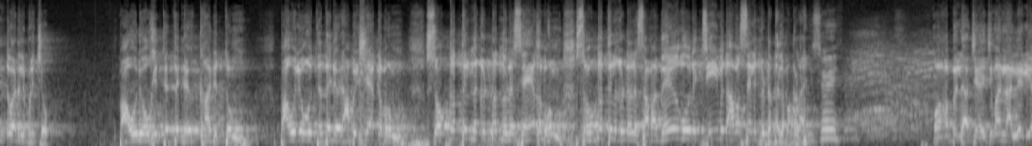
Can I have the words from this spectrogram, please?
എന്ത് വേണേലും വിളിച്ചു. പൗരോഹിത്യത്തിന്റെ കരുത്തും പൗരോഹിത്യത്തിന്റെ ഒരു അഭിഷേകവും സ്വർഗത്തിൽ നിന്ന് കിട്ടുന്ന ഒരു സ്നേഹവും സ്വർഗത്തിൽ കിട്ടുന്ന ഒരു സമ വേറൊരു ജീവിത അവസ്ഥയിലും കിട്ടത്തില്ല മക്കളെ. ഉറപ്പില്ല ചേച്ചിമാരിൽ അല്ലെങ്കിൽ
